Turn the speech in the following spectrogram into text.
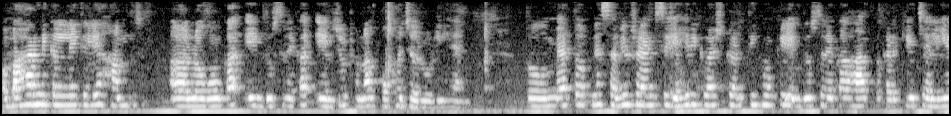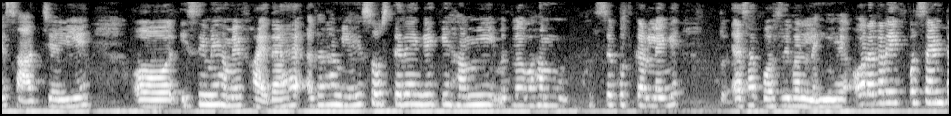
और बाहर निकलने के लिए हम लोगों का, एक दूसरे का एकजुट होना बहुत ज़रूरी है। तो मैं तो अपने सभी फ्रेंड से यही रिक्वेस्ट करती हूँ कि एक दूसरे का हाथ पकड़ के चलिए, साथ चलिए। और इसी में हमें फ़ायदा है। अगर हम यही सोचते रहेंगे कि हम ही मतलब हम खुद से खुद कर लेंगे तो ऐसा पॉसिबल नहीं है। और अगर एक परसेंट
